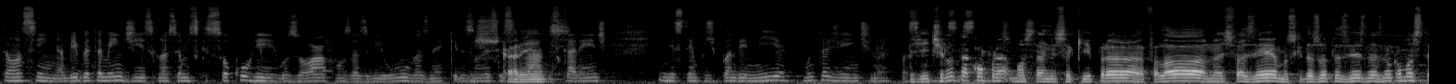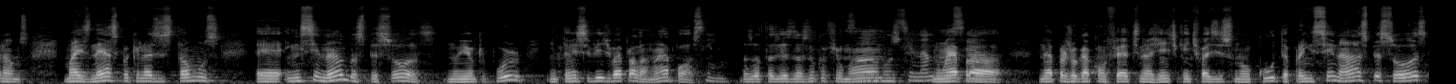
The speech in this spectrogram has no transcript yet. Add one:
Então, assim, a Bíblia também diz que nós temos que socorrer os órfãos, as viúvas, né? Aqueles necessitados, carentes. carentes. E nesse tempo de pandemia, muita gente, né? A gente não está mostrando isso aqui para falar, ó, nós fazemos, que das outras vezes nós nunca mostramos. Mas nessa, porque nós estamos é, ensinando as pessoas no Yom Kippur, então esse vídeo vai para lá, não é, apóstolo? Sim. Das outras vezes nós nunca filmamos, Sim, não é para não é para jogar confete na gente, que a gente faz isso no oculto, é para ensinar as pessoas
